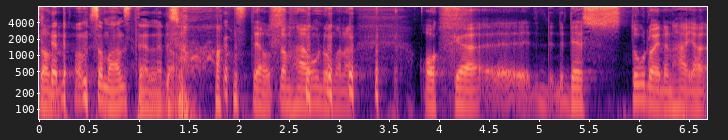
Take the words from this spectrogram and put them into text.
som, det är de som anställer dem. som anställt de här ungdomarna. Och eh, det det stod då i den här, jag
